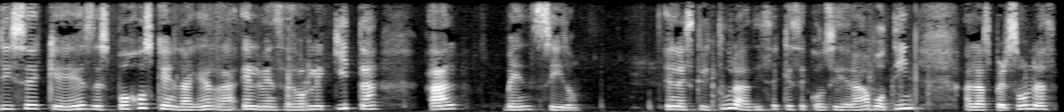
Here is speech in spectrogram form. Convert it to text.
dice que es despojos que en la guerra el vencedor le quita al vencido en la escritura dice que se consideraba botín a las personas,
